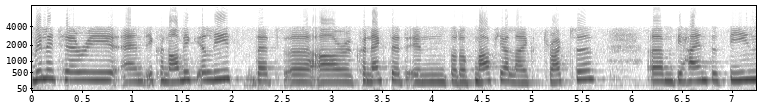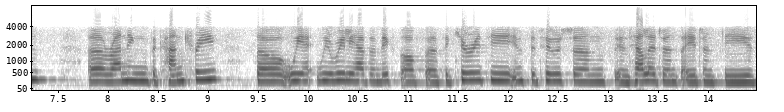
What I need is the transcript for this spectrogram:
military and economic elites that uh, are connected in sort of mafia-like structures um, behind the scenes uh, running the country. So we, we really have a mix of uh, security institutions, intelligence agencies,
